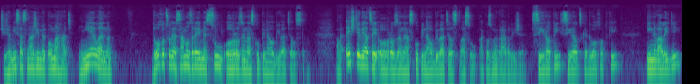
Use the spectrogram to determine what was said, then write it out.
Čiže my sa snažíme pomáhať nielen Dôchodcovia samozrejme sú ohrozená skupina obyvateľstva. Ale ešte viacej ohrozená skupina obyvateľstva sú, ako sme vraveli, že síroty, sírotské dôchodky, invalidi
